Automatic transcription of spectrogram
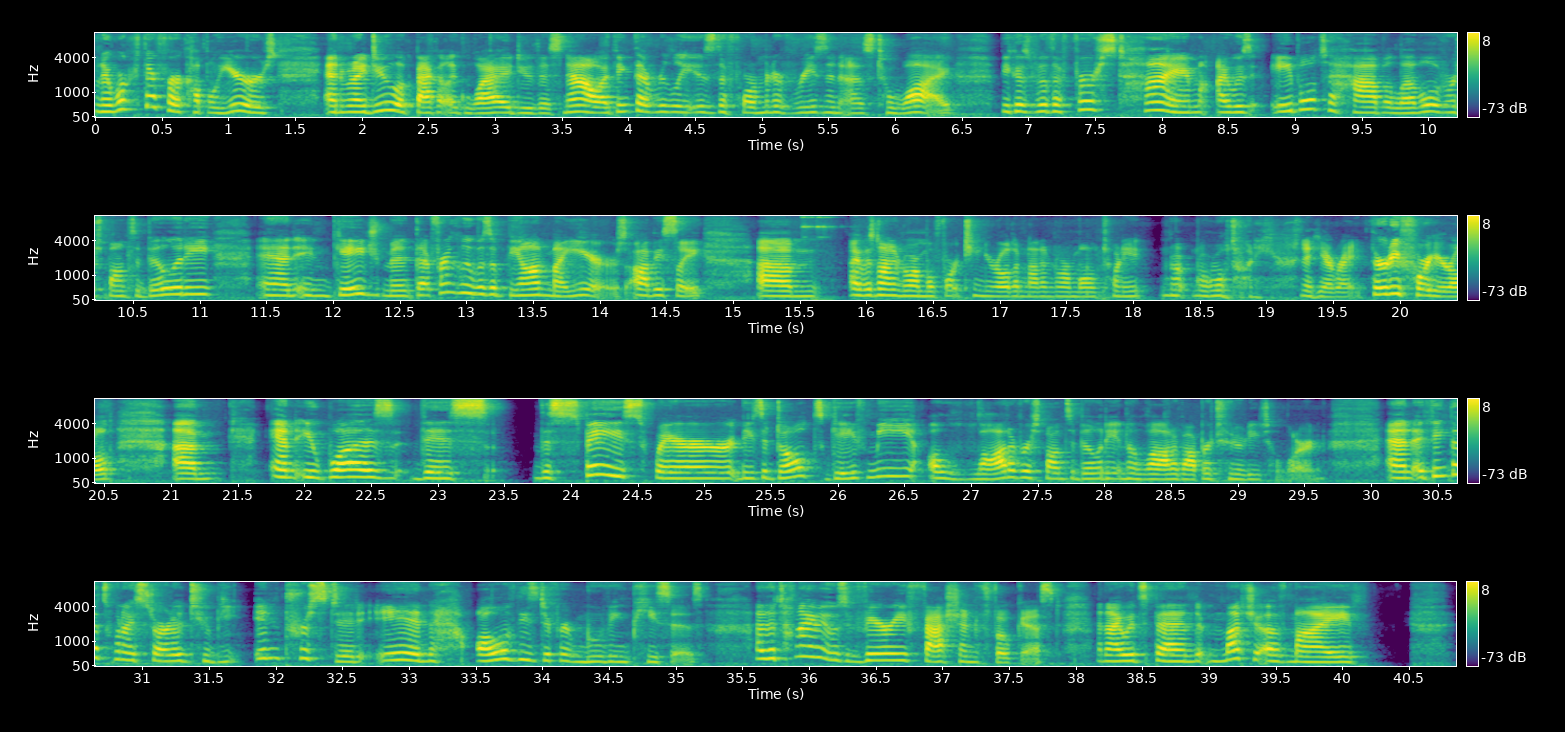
And I worked there for a couple years. And when I do look back at like why I do this now, I think that really is the formative reason as to why. Because for the first time, I was able to have a level of responsibility and engagement that frankly was beyond my years. Obviously, um, I was not a normal 14 year old. I'm not a normal 20, normal 20, yeah, right, 34 year old. Um, and it was this the space where these adults gave me a lot of responsibility and a lot of opportunity to learn. And I think that's when I started to be interested in all of these different moving pieces. At the time, it was very fashion focused, and I would spend much of my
